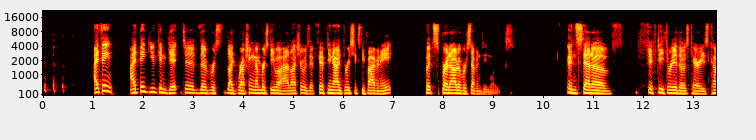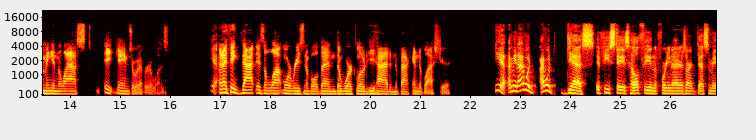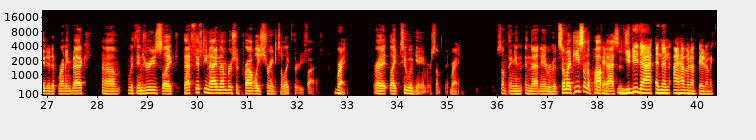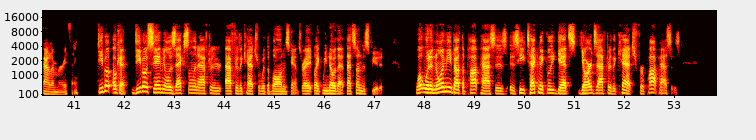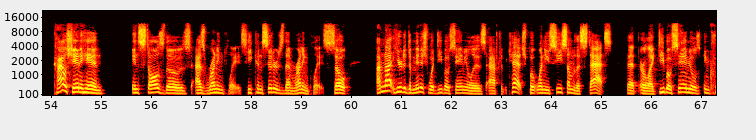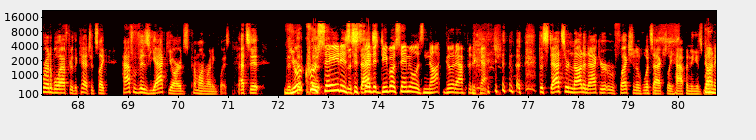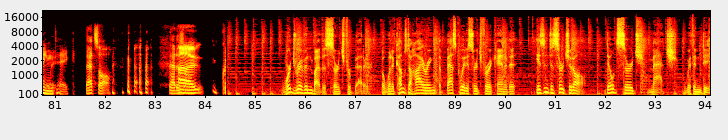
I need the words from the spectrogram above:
I think I think you can get to the like rushing numbers Deebo had last year was at 59, 365, and eight, but spread out over 17 weeks instead of 53 of those carries coming in the last eight games or whatever it was. Yeah. And I think that is a lot more reasonable than the workload he had in the back end of last year. Yeah, I mean, I would I would guess if he stays healthy and the 49ers aren't decimated at running back um, with injuries, like that 59 number should probably shrink to like 35, Right. right? Like two a game or something, Right. Something in, in that neighborhood. So my piece on the pop Okay, passes, You do that, and then I have an update on the Kyler Murray thing. Deebo, okay, Deebo Samuel is excellent after after the catcher with the ball in his hands, right? Like we know that that's undisputed. What would annoy me about the pop passes is he technically gets yards after the catch for pop passes. Kyle Shanahan installs those as running plays. He considers them running plays. So I'm not here to diminish what Deebo Samuel is after the catch, but when you see some of the stats that are like Deebo Samuel's incredible after the catch, it's like half of his YAC yards come on running plays. That's it. The- Your the- the- crusade is the to say that Deebo Samuel is not good after the catch. the stats are not an accurate reflection of what's actually happening. Is Stunning point. take. That's all. That is all. Uh, We're driven by the search for better. But when it comes to hiring, the best way to search for a candidate isn't to search at all. Don't search match with Indeed.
